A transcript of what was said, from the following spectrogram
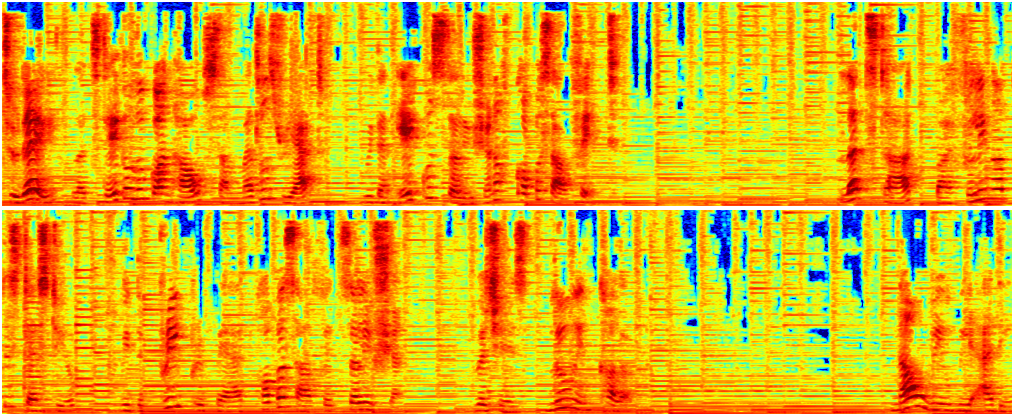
Today, let's take a look on how some metals react with an aqueous solution of copper sulfate. Let's start by filling up this test tube with the pre-prepared copper sulfate solution, which is blue in color. Now we'll be adding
